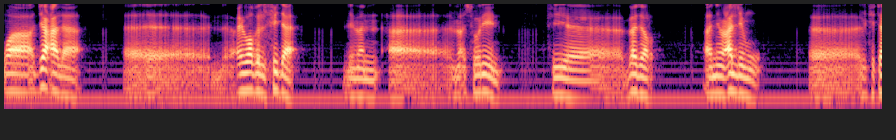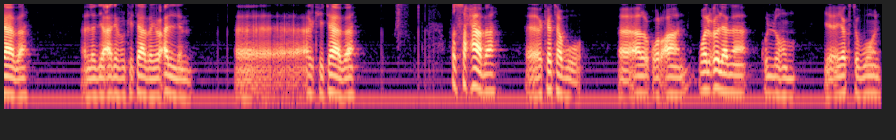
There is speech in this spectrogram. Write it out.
وجعل آه، عوض الفداء لمن آه، المأسورين في آه، بدر أن يعلموا الكتابة. الذي يعرف الكتابة يعلم الكتابة. والصحابة كتبوا القرآن والعلماء كلهم يكتبون.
